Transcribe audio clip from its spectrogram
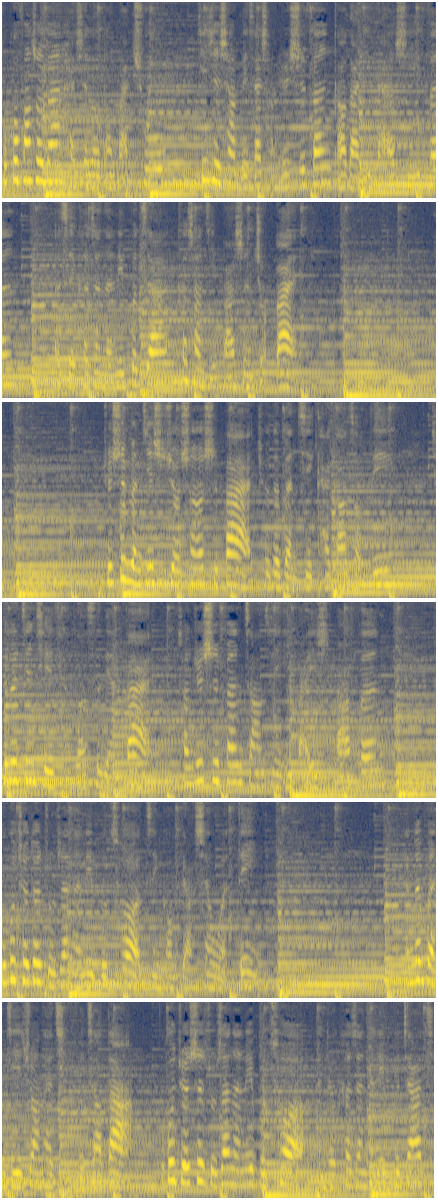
不过防守端还是漏洞百出，近十场比赛场均失分高达一百二十一分，而且客战能力不佳，客场仅八胜九败。爵士本季十九胜二十败，球队本季开高走低，球队近期惨遭四连败，场均失分将近一百一十八分。不过球队主战能力不错，进攻表现稳定。两队本季状态起伏较大，不过爵士主战能力不错，面对客战能力不佳且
